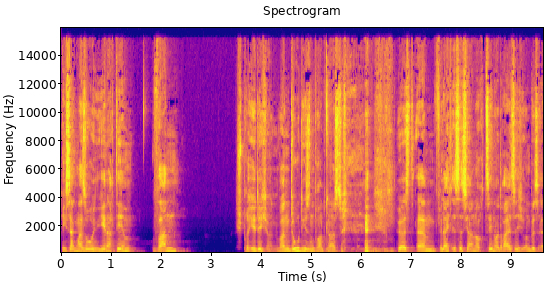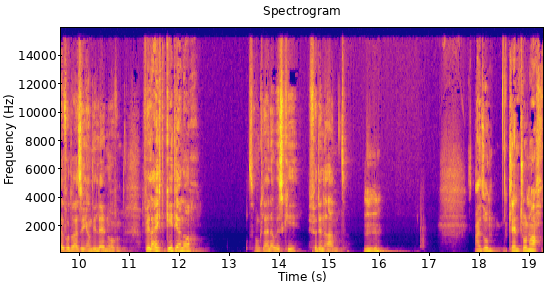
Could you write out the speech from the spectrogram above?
Ich sag mal so, je nachdem, wann, ich spreche dich an, wann du diesen Podcast hörst, ähm, vielleicht ist es ja noch 10.30 Uhr und bis 11.30 Uhr haben die Läden offen. Vielleicht geht ja noch so ein kleiner Whisky für den Abend. Also Glendronach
